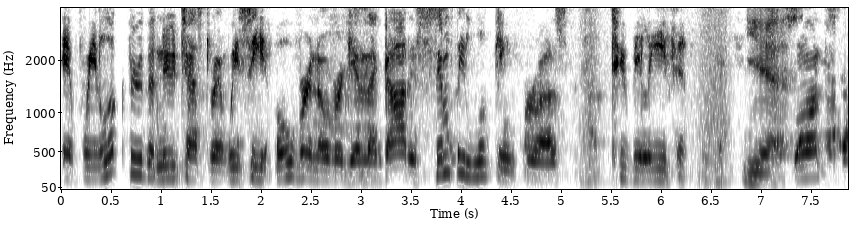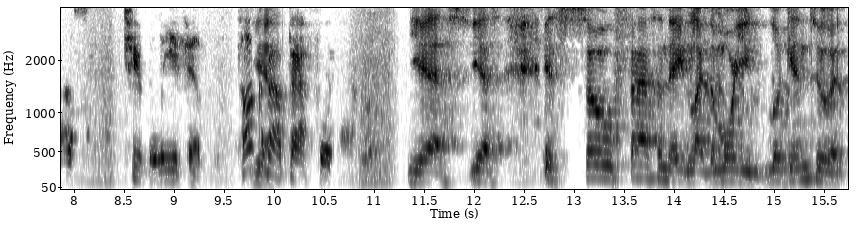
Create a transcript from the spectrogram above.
if we look through the New Testament, we see over and over again that God is simply looking for us to believe Him. Yes. He wants us to believe Him. Talk yeah. about that for me. Yes, yes. It's so fascinating. Like the more you look into it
